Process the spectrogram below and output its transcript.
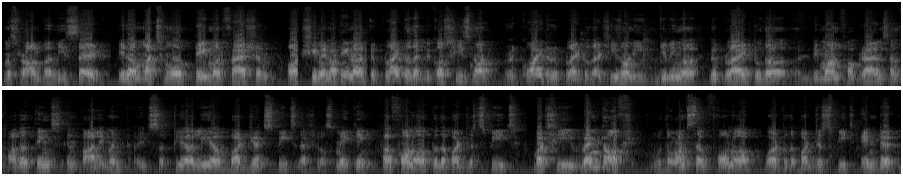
Mr. Rahul Gandhi said in a much more tamer fashion. Or she may not even reply to that because she's not required to reply to that. She's only giving a reply to the demand for grants and other things in Parliament. It's clearly a budget speech that she was making, a follow up to the budget speech. But she went off, once the follow up uh, to the budget speech ended,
